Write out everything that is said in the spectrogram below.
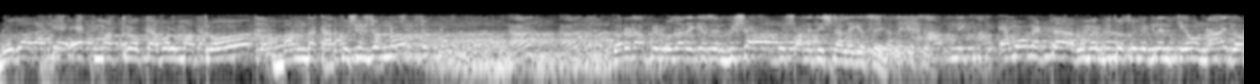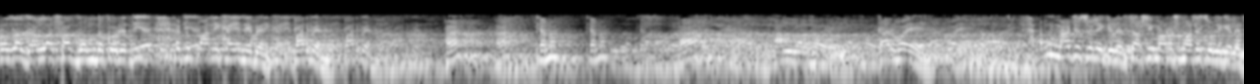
রোজা রাখে একমাত্র কেবলমাত্র বান্দা কার খুশির জন্য? হ্যাঁ? ধরেন আপনি রোজা রেখেছেন বিশাল পানি তৃষ্ণা লেগেছে। আপনি এমন একটা রুমের ভিতর চলে গেলেন কেউ নাই দরজা জানলা সব বন্ধ করে দিয়ে একটু পানি খাইয়ে নেবেন। পারবেন? পারবেন। হ্যাঁ? কেন? কেন? হ্যাঁ? আল্লাহর ভয়ে? কার ভয়ে? আপনি মাঠে চলে গেলেন, চাষি মানুষ মাঠে চলে গেলেন।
